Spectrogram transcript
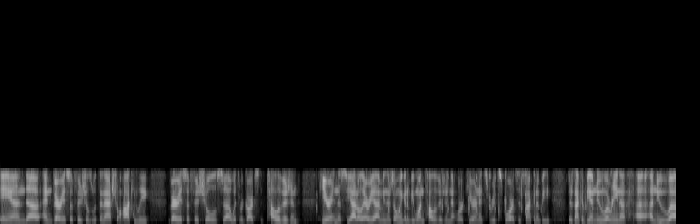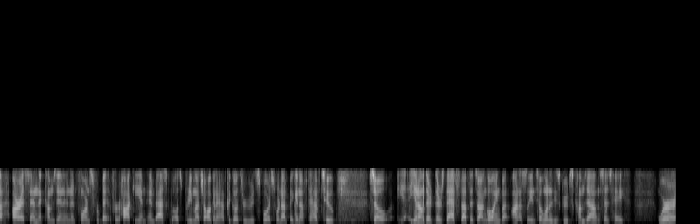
and uh, and various officials with the National Hockey League, various officials uh, with regards to television here in the Seattle area. I mean, there's only going to be one television network here, and it's Root Sports. It's not going to be there's not going to be a new arena, uh, a new uh, RSN that comes in and informs for for hockey and, and basketball. It's pretty much all going to have to go through Root Sports. We're not big enough to have two. So you know, there, there's that stuff that's ongoing. But honestly, until one of these groups comes out and says, "Hey," we're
